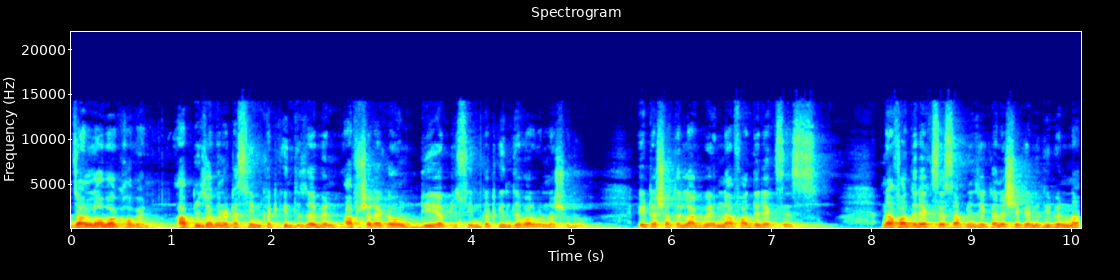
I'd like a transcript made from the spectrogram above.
জানলে অবাক হবেন। আপনি যখন একটা সিম কার্ড কিনতে যাবেন আপসার অ্যাকাউন্ট দিয়ে আপনি সিম কার্ড কিনতে পারবেন না শুধু। এটার সাথে লাগবে নাফাদের অ্যাক্সেস নাফাদের অ্যাক্সেস আপনি যেখানে সেখানে দিবেন না।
